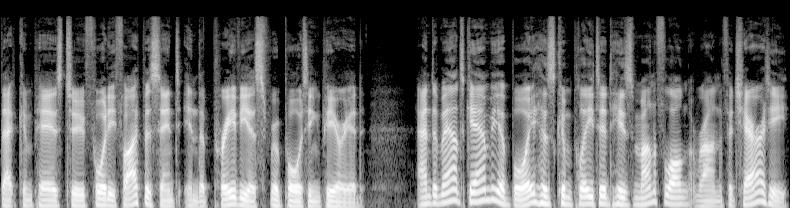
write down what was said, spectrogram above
That compares to 45% in the previous reporting period. And a Mount Gambier boy has completed his month long run for charity.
